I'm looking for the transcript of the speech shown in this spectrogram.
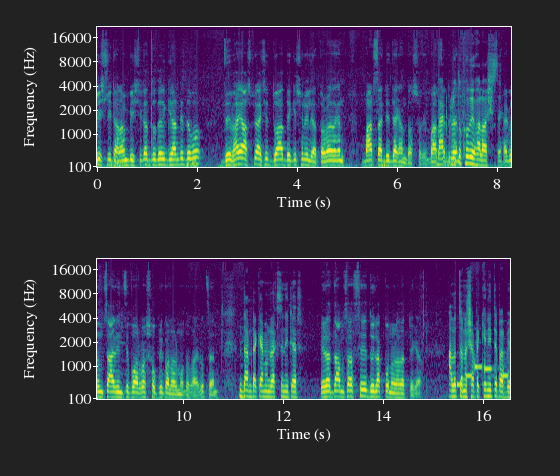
বিশ লিটার আমি বিশ লিটার দুধের গ্যারান্টি দেবো। যে ভাই আসবে আসি দোয়া দেখি শুনে লিয়ার তারপরে দেখেন সাইডে দেখান দর্শকের বাট বাটগুলো তো খুবই ভালো আসছে। একদম চার ইঞ্চি পর পর সপরি কলার মতো ভাই বুঝছেন? দামটা কেমন রাখছেন এটার? এটার দাম চাচ্ছে দুই লাখ পনেরো হাজার টাকা। আলোচনা সাপেক্ষে নিতে পারবে?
